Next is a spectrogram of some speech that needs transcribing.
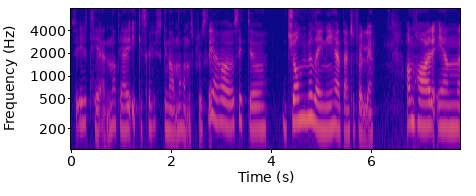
Så irriterende at jeg ikke skal huske navnet hans plutselig. Jeg har jo sittet og John Mulaney heter han selvfølgelig. Han har en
